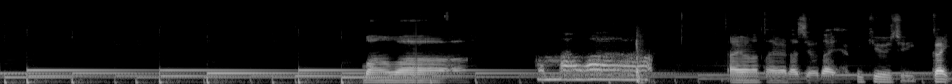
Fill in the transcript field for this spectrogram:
こんばんは。こんばんは。対話の対話ラジオ第191回。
